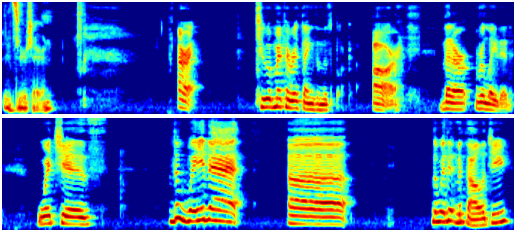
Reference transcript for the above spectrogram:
it's your turn. All right. Two of my favorite things in this book are that are related, which is the way that uh the way that mythology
